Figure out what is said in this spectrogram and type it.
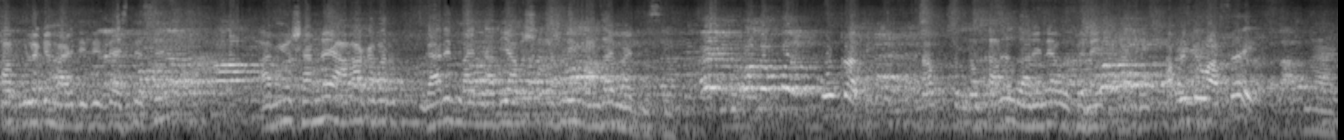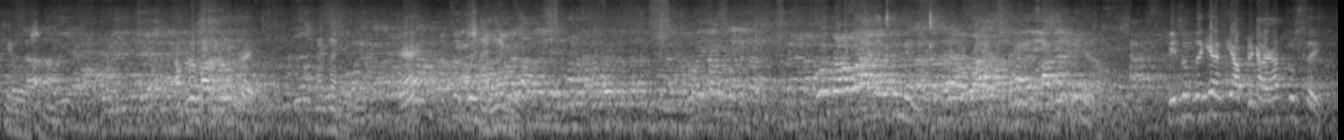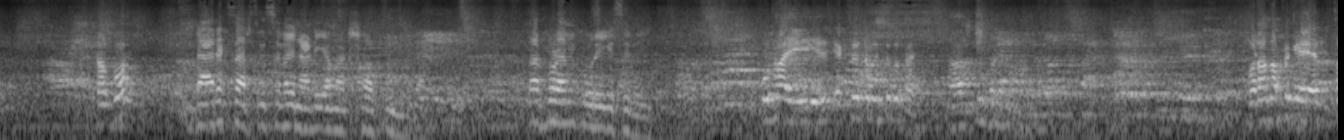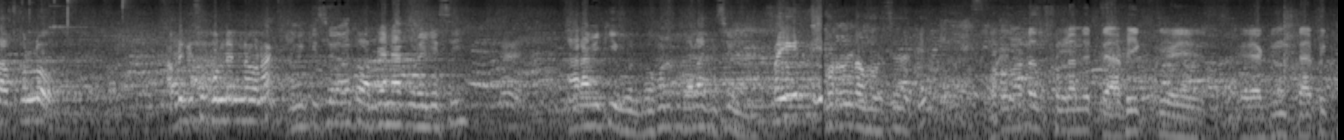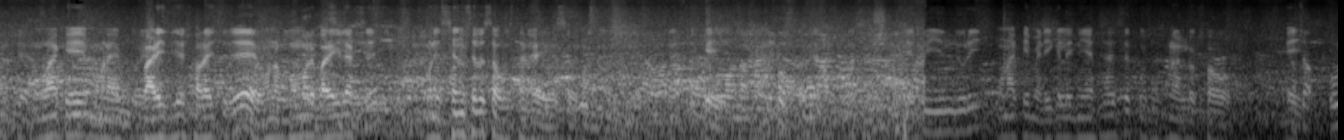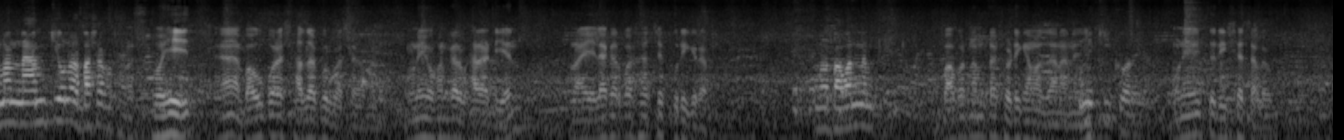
সবগুলোকে মার দিতে দিতে আসতেছে। আমিও সামনে আমাকে আবার গাড়ির মার না দিয়ে আমার সরাসরি মাথায় মার দিচ্ছে তা তো জানি না ওখানে আপনি কেউ আছে? না কেউ আসে না আপনার বাসা কোথায়? সাজা করে হ্যাঁ? সাজা করে পিছন থেকে আর কি আপনাকে আঘাত করছে? তারপর? ডাইরেক্ট চার্জ করছে ভাই নাড়ি আমার সব কিনবে তারপর আমি পড়ে গেছি ভাই। কোথায় এই হয়েছে কোথায়? হঠাৎ আপনাকে চার্জ করল? আপনি কিছু বললেন না ওনার আমি কিছু হয়তো অজ্ঞান পড়ে গেছি। হ্যাঁ। আর আমি কি বলব ওখানে তো বলা কিছু নেই। ভাই ঘটনাটা হয়েছে আর কি? ঘটনাটা শুনলাম যে ট্রাফিক একজন ট্রাফিক ওনাকে মানে বাড়ি দিয়ে সরাইছে যে ওনার কোমরে বাড়ি লাগছে উনি সেন্সলেস অবস্থা হয়ে গেছে ওখানে। ইঞ্জুরি ওনাকে মেডিকেলে নিয়ে আসা হয়েছে প্রশাসনের লোক সহ। এই। আচ্ছা, ওনার নাম কি ওনার বাসা কোথায়? শহীদ হ্যাঁ বাবুপাড়া সাজাপুর বাসা উনি ওখানকার ভাড়াটিয়েন। ওনার এলাকার বাসা হচ্ছে কুড়িগ্রাম। ওনার বাবার নাম কি? বাবার নামটা সঠিক আমার জানা নেই। উনি কি করে? উনি তো রিক্সা চালক।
